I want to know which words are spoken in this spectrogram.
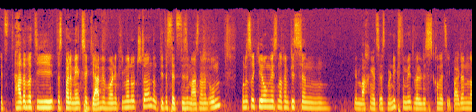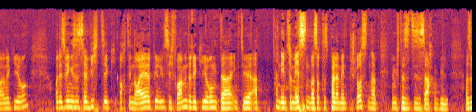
Jetzt hat aber die, das Parlament gesagt, ja, wir wollen einen Klimanotstand und bitte setzt diese Maßnahmen um. Die Bundesregierung ist noch ein bisschen wir machen jetzt erstmal nichts damit, weil das kommt jetzt eh bald eine neue Regierung. Und deswegen ist es sehr wichtig, auch die neue sich formende Regierung da irgendwie an dem zu messen, was auch das Parlament beschlossen hat, nämlich dass es diese Sachen will. Also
